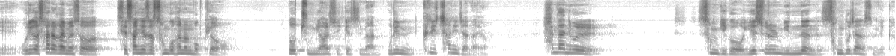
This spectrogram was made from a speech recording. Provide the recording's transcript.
예, 우리가 살아가면서 세상에서 성공하는 목표 도 중요할 수 있겠지만 우리는 크리스찬이잖아요. 하나님을 섬기고 예수를 믿는 성도지 않습니까?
